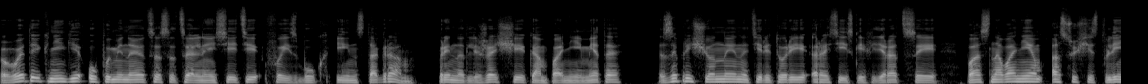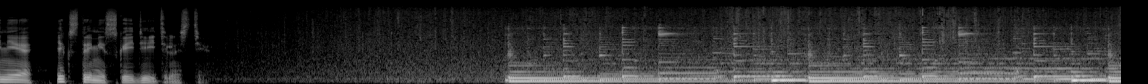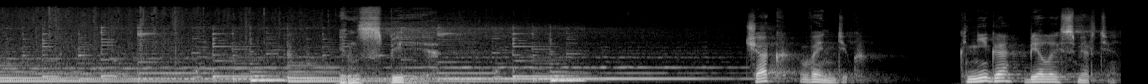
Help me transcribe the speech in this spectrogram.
В этой книге упоминаются социальные сети Facebook и Instagram, принадлежащие компании Meta, запрещенные на территории Российской Федерации по основаниям осуществления экстремистской деятельности. Инспирия. Чак Вендик. Книга белой смерти.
